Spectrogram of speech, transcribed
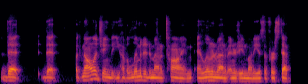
that that acknowledging that you have a limited amount of time and a limited amount of energy and money is the first step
